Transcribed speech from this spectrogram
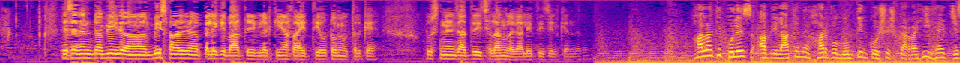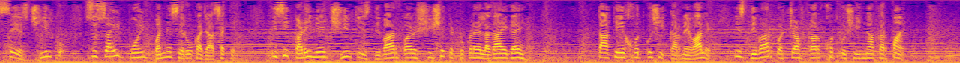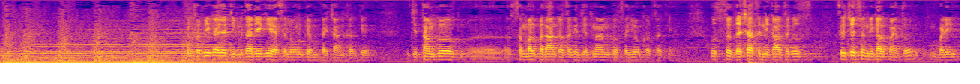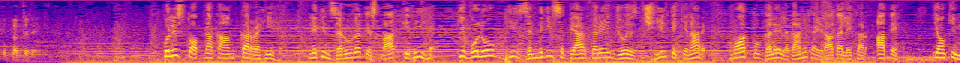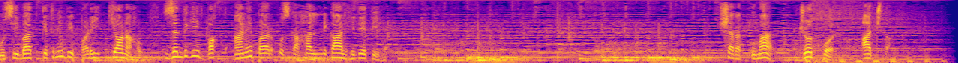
जैसे अभी बीस पंद्रह पहले की बात है, एक लड़की यहाँ आई थी ऑटो में उतर के। उसने जाते छलांग लगा ली थी झील के अंदर। हालाँकि पुलिस अब इलाके में हर वो मुमकिन कोशिश कर रही है जिससे इस झील को सुसाइड पॉइंट बनने से रोका जा सके। इसी कड़ी में झील की इस दीवार पर शीशे के टुकड़े लगाए गए हैं ताकि खुदकुशी करने वाले इस दीवार पर चढ़कर खुदकुशी न कर पाए। हम सभी का यह ज़िम्मेदारी है कि ऐसे लोगों की हम पहचान करके, जितना उनको संबल प्रदान कर सके, जितना उनको सहयोग कर सके, उस दशा से निकाल सके, उस सिचुएशन निकाल पाए तो बड़ी उपलब्धि रहेगी। पुलिस तो अपना काम कर रही है, लेकिन ज़रूरत इस बात की भी है कि वो लोग भी ज़िंदगी से प्यार करें जो इस झील के किनारे मौत को गले लगाने का इरादा लेकर आते हैं। क्योंकि मुसीबत कितनी भी बड़ी क्यों ना हो, ज़िंदगी वक्त आने पर उसका हल निकाल ही देती है। शरद कुमार, जोधपुर, आज तक।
